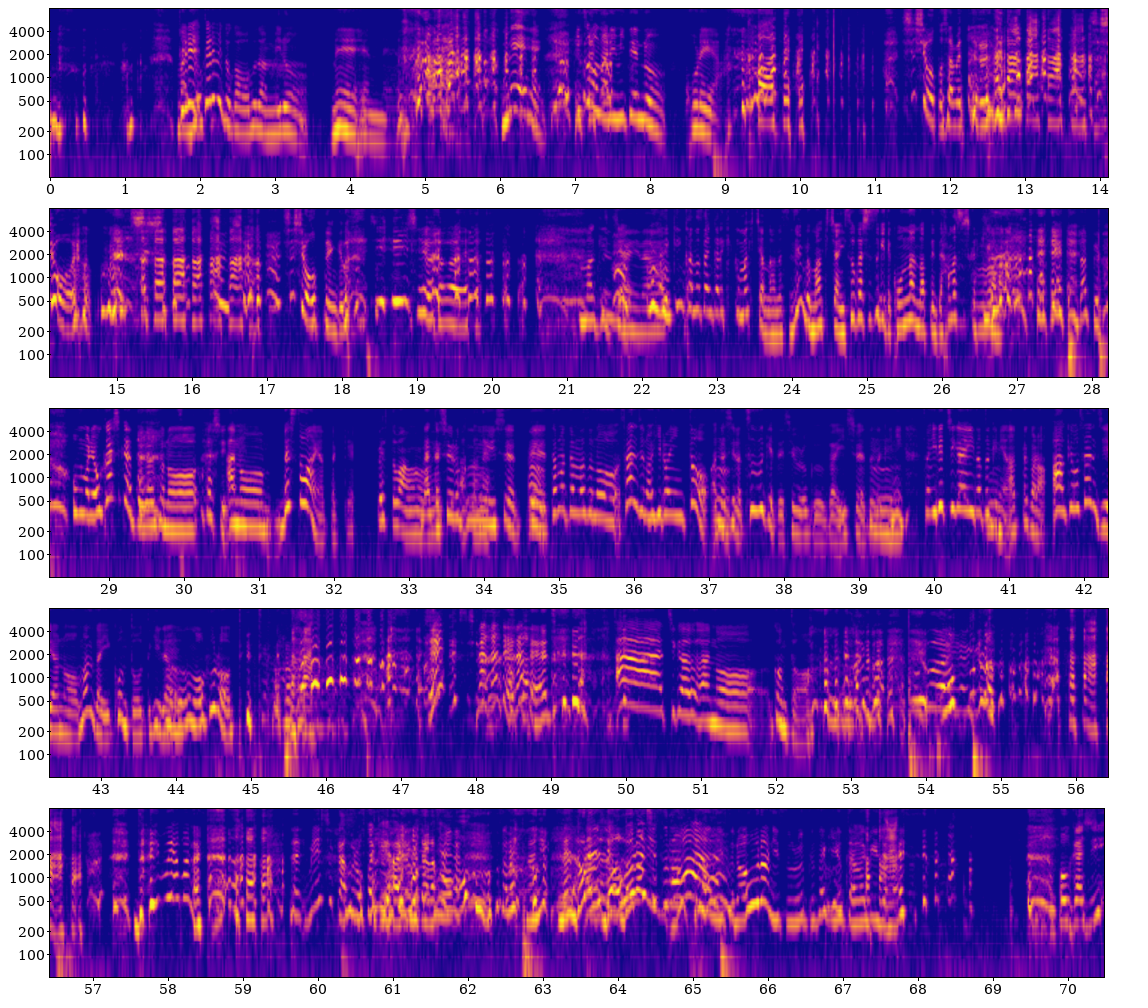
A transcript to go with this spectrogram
あテレどテレビとかは普段見るん？めえへんね 見えへん。ん いつも何見てんるん？これや師匠と喋ってる。師匠やん。師匠おってんけど。マキちゃ確かになん。最近加納さんから聞くマキちゃんの話全部マキちゃん忙しすぎてこんなんなってんって話しか聞かない。だってほんまにおかしかったよそのおかしい。あのベストワンやったっけ？ベストワンなんか収録一緒やって、うん。たまたまその3時のヒロインと私ら続けて収録が一緒やった時に、その入れ違いの時にあったから「あ今日3時あの漫才コント?」って聞いたら「う、うんんお風呂」って言ってた え？ななんで？なんで？あー違うあのコント。だいぶやばない？何？飯か風呂先入るみたいなもうその 何？ねどれ？どどれにするお風呂にするってさっき言ったわけじゃない おかしい。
